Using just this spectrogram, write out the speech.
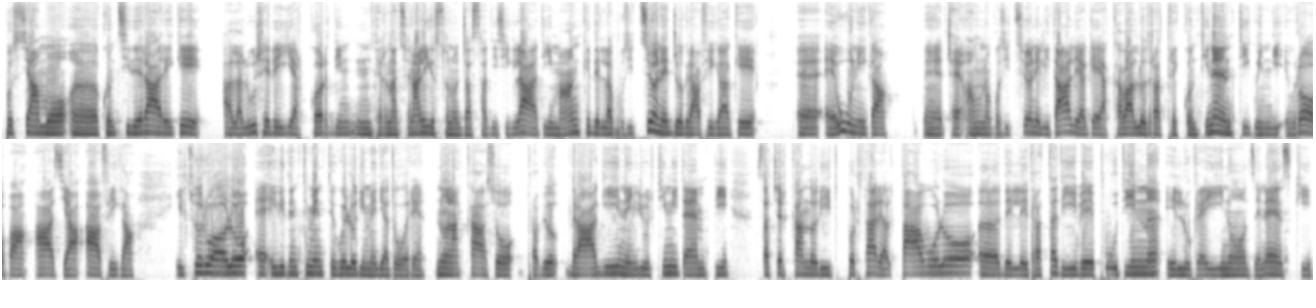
possiamo eh, considerare che alla luce degli accordi internazionali che sono già stati siglati, ma anche della posizione geografica che eh, è unica, eh, cioè ha una posizione l'Italia che è a cavallo tra tre continenti, quindi Europa, Asia, Africa il suo ruolo è evidentemente quello di mediatore. Non a caso proprio Draghi negli ultimi tempi sta cercando di portare al tavolo eh, delle trattative Putin e l'ucraino Zelensky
